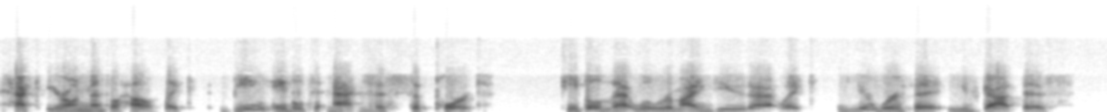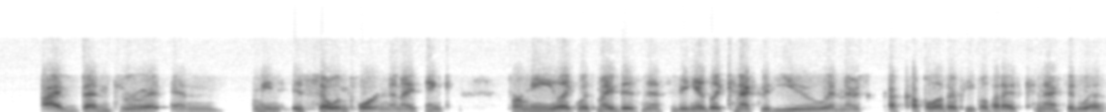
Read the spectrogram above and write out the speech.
heck your own mental health, like being able to mm-hmm. access support people that will remind you that like you're worth it you've got this i've been through it and i mean is so important and i think for me like with my business being able to connect with you and there's a couple other people that i've connected with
